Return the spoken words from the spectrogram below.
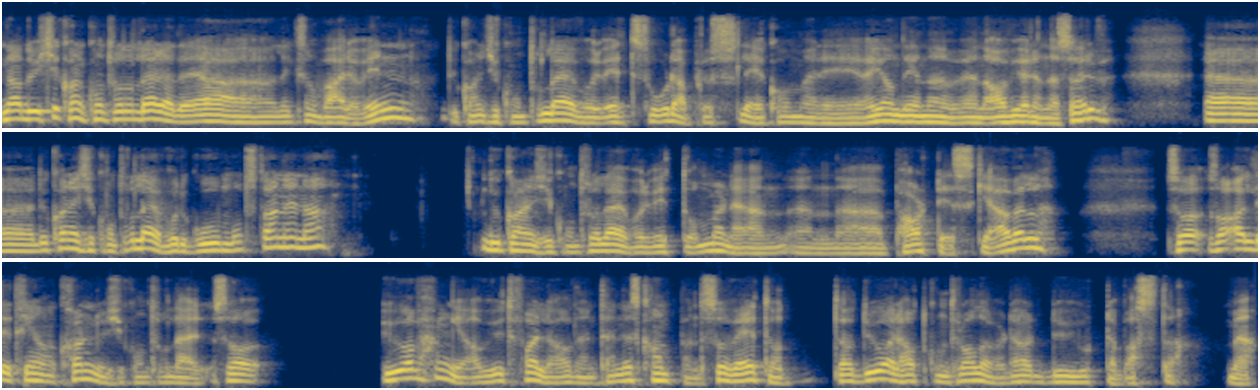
Men det du ikke kan kontrollere, det er liksom vær og vind. Du kan ikke kontrollere hvorvidt sola plutselig kommer i øynene dine ved en avgjørende serve. Eh, du kan ikke kontrollere hvor god motstanderen er. Du kan ikke kontrollere hvorvidt dommeren er en, en eh, partisk jævel. Så, så, alle de tingene kan du ikke kontrollere. Så uavhengig av utfallet av den tenniskampen, så vet du at da du har hatt kontroll over det, har du gjort det beste med.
